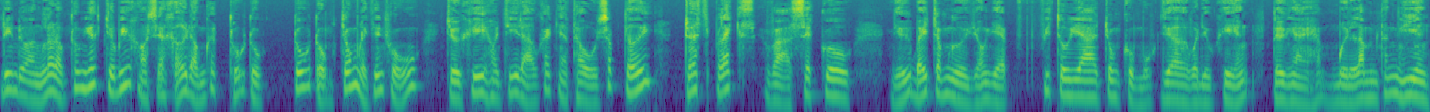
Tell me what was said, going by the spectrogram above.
Liên đoàn Lao động Thống nhất cho biết họ sẽ khởi động các thủ tục tố tụng chống lại chính phủ, trừ khi họ chỉ đạo các nhà thầu sắp tới Trustplex và Seco giữ 700 người dọn dẹp Victoria trong cùng một giờ và điều kiện từ ngày 15 tháng Giêng.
